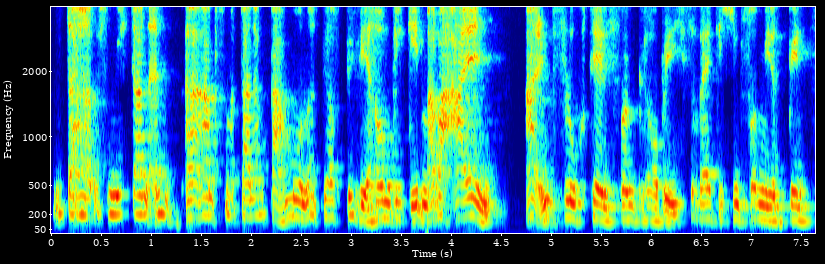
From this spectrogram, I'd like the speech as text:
Und da haben sie, mich dann ein, äh, haben sie mir dann ein paar Monate auf Bewährung gegeben, aber allen allen Fluchthelfern, glaube ich, soweit ich informiert bin.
